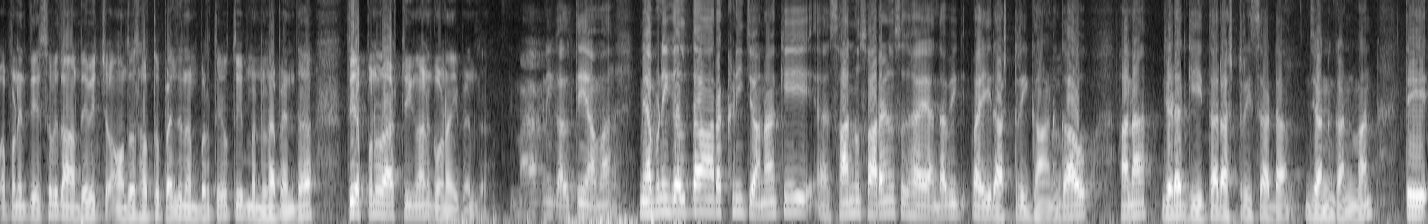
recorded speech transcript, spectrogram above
ਆਪਣੇ ਦੇਸ਼ ਸੰਵਿਧਾਨ ਦੇ ਵਿੱਚ ਆਉਂਦਾ ਸਭ ਤੋਂ ਪਹਿਲੇ ਨੰਬਰ ਤੇ ਉਹ ਤੇ ਮੰਨਣਾ ਪੈਂਦਾ ਤੇ ਆਪਾਂ ਨੂੰ ਰਾਸ਼ਟਰੀ ਗਾਨ ਗਾਉਣਾ ਹੀ ਪੈਂਦਾ। ਮੈਂ ਆਪਣੀ ਗਲਤੀ ਆਵਾਂ। ਮੈਂ ਆਪਣੀ ਗੱਲ ਤਾਂ ਰੱਖਣੀ ਚਾਹਨਾ ਕਿ ਸਾਨੂੰ ਸਾਰਿਆਂ ਨੂੰ ਸਿਖਾਇਆ ਜਾਂਦਾ ਵੀ ਭਾਈ ਰਾਸ਼ਟਰੀ ਗਾਣ ਗਾਓ, ਹਨਾ? ਜਿਹੜਾ ਗੀਤ ਆ ਰਾਸ਼ਟਰੀ ਸਾਡਾ ਜਨ ਗਣ ਮਨ, ਤੇ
